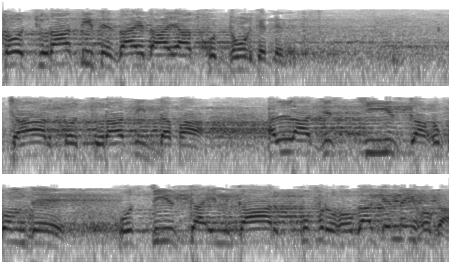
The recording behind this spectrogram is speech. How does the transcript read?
سو چوراسی سے زائد آیات خود ڈھونڈ کے دے دیتے چار سو چوراسی دفعہ اللہ جس چیز کا حکم دے، اس چیز کا انکار کفر ہوگا کہ نہیں ہوگا؟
